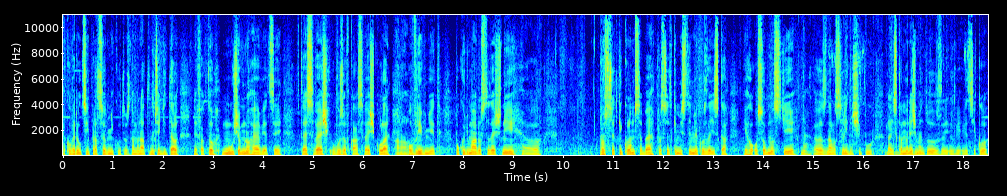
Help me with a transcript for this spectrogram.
jako vedoucích pracovníků. To znamená, ten ředitel de facto může mnohé věci v té své uvozovkách, své škole ano. ovlivnit, pokud má dostatečný uh, prostředky kolem sebe, prostředky myslím jako z hlediska jeho osobnosti, ne, eh, znalosti leadershipu, z hlediska mhm. managementu, věci jako,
